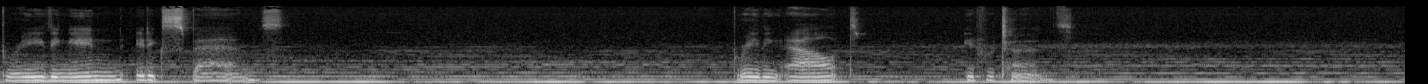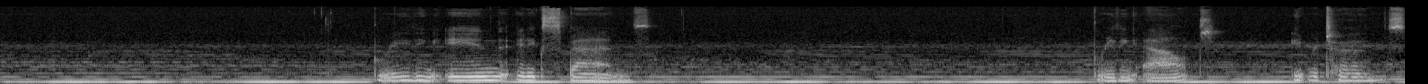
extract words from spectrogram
Breathing in, it expands. Breathing out, it returns. Breathing in, it expands. Breathing out, it returns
